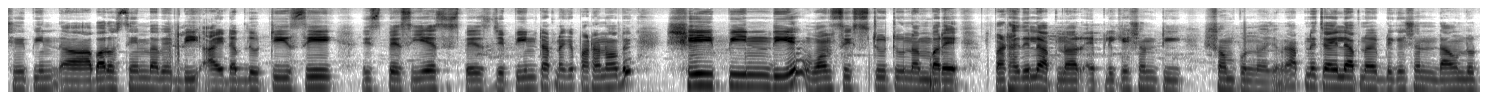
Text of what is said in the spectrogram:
সেই পিন আবারও সেমভাবে B I W T C space yes space যে পিনটা আপনাকে পাঠানো হবে, সেই পিন দিয়ে ওয়ান সিক্স টু টু নাম্বারে পাঠিয়ে দিলে আপনার অ্যাপ্লিকেশনটি সম্পূর্ণ হয়ে যাবে। আপনি চাইলে আপনার অ্যাপ্লিকেশন ডাউনলোড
